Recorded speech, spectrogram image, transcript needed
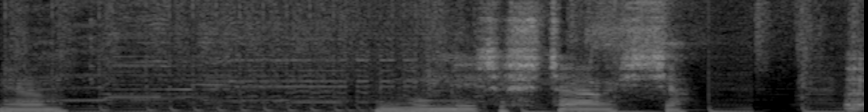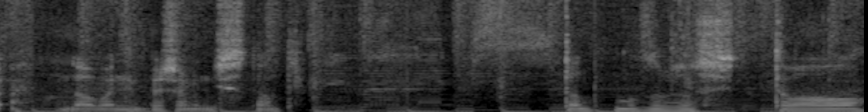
Nie wiem. Było mniejsze szczęście. E, dobra, nie bierzemy nic stąd. Stąd można wziąć to.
